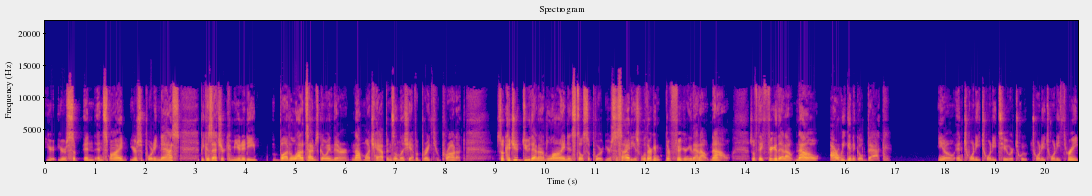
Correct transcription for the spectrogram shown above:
you're, you're in, in spine, you're supporting NASS because that's your community. But a lot of times going there, not much happens unless you have a breakthrough product. So could you do that online and still support your societies? Well, they're going they're figuring that out now. So if they figure that out now, are we going to go back, you know, in 2022 or 2023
